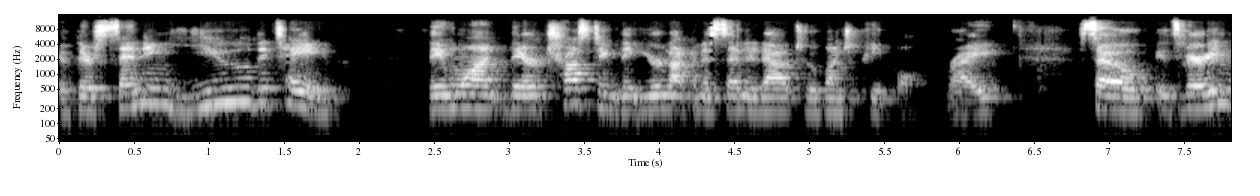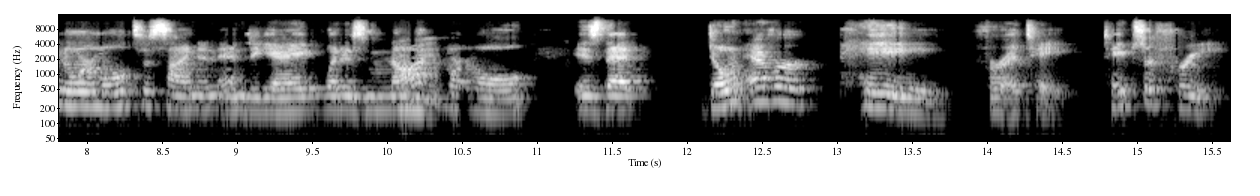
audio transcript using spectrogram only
If they're sending you the tape, they want, they're trusting that you're not going to send it out to a bunch of people, right? So it's very normal to sign an NDA. What is not mm-hmm. normal is that don't ever pay for a tape. Tapes are free,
